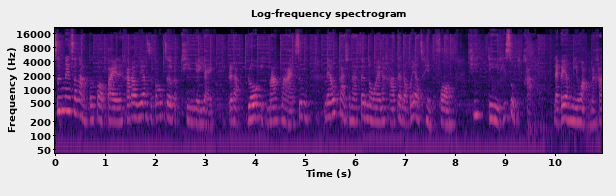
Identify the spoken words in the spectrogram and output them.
ซึ่งในสนามต่อๆไปนะคะเรายังจะต้องเจอกับทีมใหญ่ ๆ ระดับโลกอีกมากมาย ซึ่งแม้โอกาสชนะจะน้อยนะคะ แต่เราก็อยากจะเห็นฟอร์มที่ดีที่สุดค่ะ และก็ยังมีหวังนะคะ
